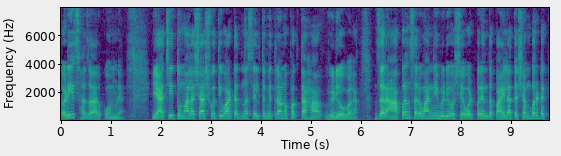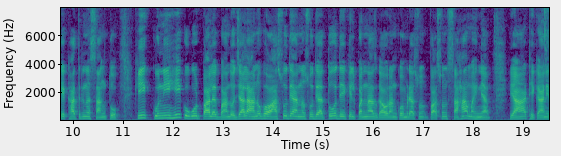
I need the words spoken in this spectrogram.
अडीच हजार कोंबड्या. याची तुम्हाला शाश्वती वाटत नसेल तर मित्रांनो फक्त हा व्हिडिओ बघा. जर आपण सर्वांनी व्हिडिओ शेवटपर्यंत पाहिला तर शंभर टक्के खात्रीनं सांगतो की कुणीही कुक्कुटपालक बांधव ज्याला अनुभव असू द्या नसू द्या तो देखील पन्नास गावरान कोंबड्यासून पासून सहा महिन्यात या ठिकाणी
